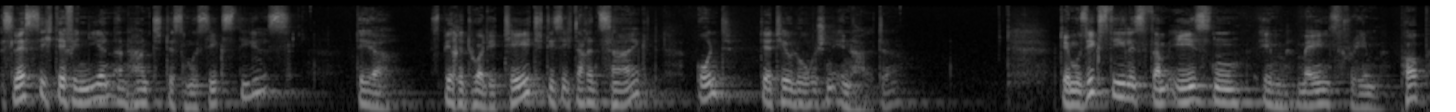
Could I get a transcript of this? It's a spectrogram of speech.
Es lässt sich definieren anhand des Musikstils, der Spiritualität, die sich darin zeigt, und der theologischen Inhalte. Der Musikstil ist am ehesten im Mainstream Pop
